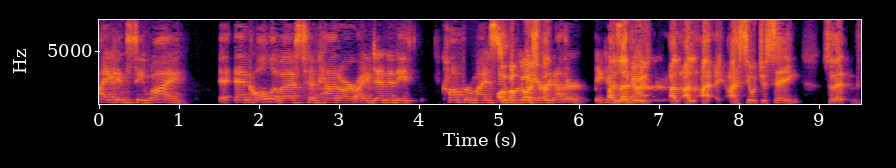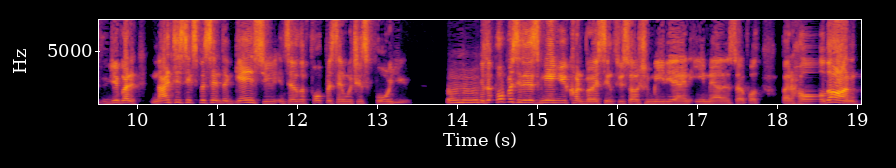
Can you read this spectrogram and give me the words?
I can see why. And all of us have had our identity compromised Oh in one gosh, way or I- another because I love your. that. I, I I see what you're saying. So that you've got ninety six percent against you instead of the four percent, which is for you. Mhm. Because the four percent is me and you conversing through social media and email and so forth. But hold on,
